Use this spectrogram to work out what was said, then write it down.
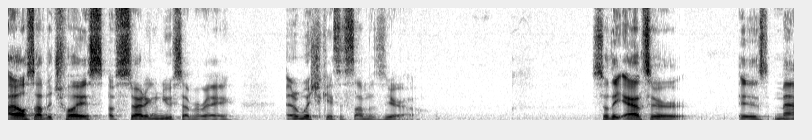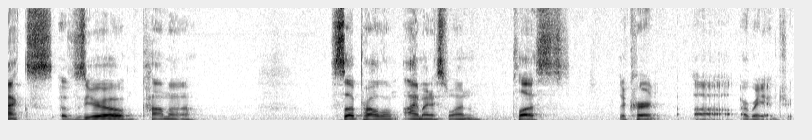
I also have the choice of starting a new subarray, in which case the sum is zero. So the answer is max of 0, comma, subproblem i minus 1 plus the current uh, array entry.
